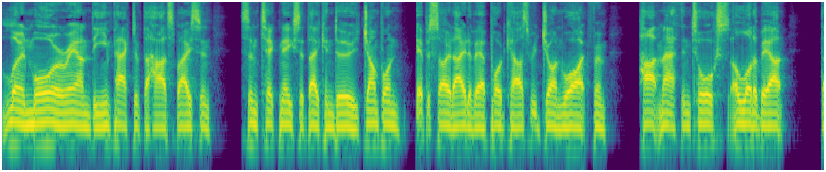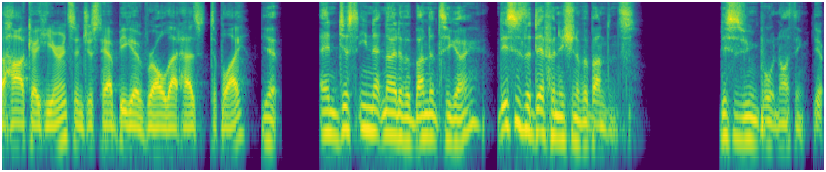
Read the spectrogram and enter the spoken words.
learn more around the impact of the heart space and some techniques that they can do, jump on episode eight of our podcast with John White from HeartMath and talks a lot about the heart coherence and just how big a role that has to play. Yep. And just in that note of abundance, you go, this is the definition of abundance. This is important, I think. Yep.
